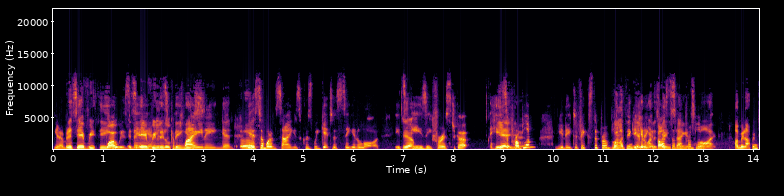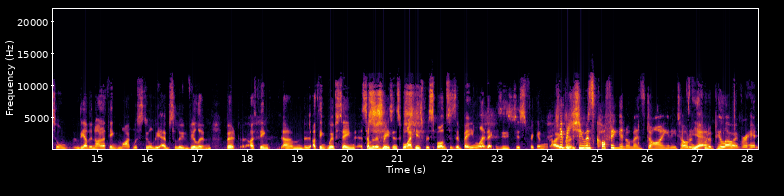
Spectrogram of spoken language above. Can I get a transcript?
you know, but it's everything. woe is it's me, every little it's thing. Is, complaining, and Ugh. yeah. So what I'm saying is because we get to see it a lot, it's Yeah. easy for us to go. Here's Yeah, yeah. problem. You need to fix the problem. Well, I think You're getting everyone has advice been saying it's. Mike. I mean, up until the other night, I think Mike was still the absolute villain. But I think um, I think we've seen some of the reasons why his responses have been like that because he's just freaking over Yeah, but it. she was coughing and almost dying, and he told her Yeah. to put a pillow over her head.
